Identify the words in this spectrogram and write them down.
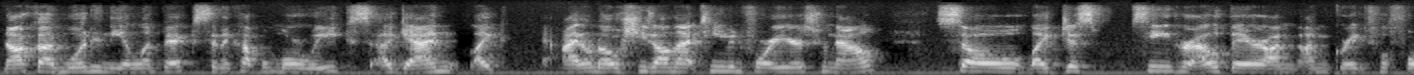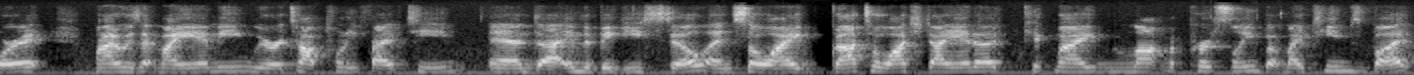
knock on wood in the Olympics in a couple more weeks. Again, like I don't know if she's on that team in 4 years from now. So like just seeing her out there, I'm I'm grateful for it. When I was at Miami, we were a top 25 team and uh, in the Big East still, and so I got to watch Diana kick my not personally, but my team's butt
